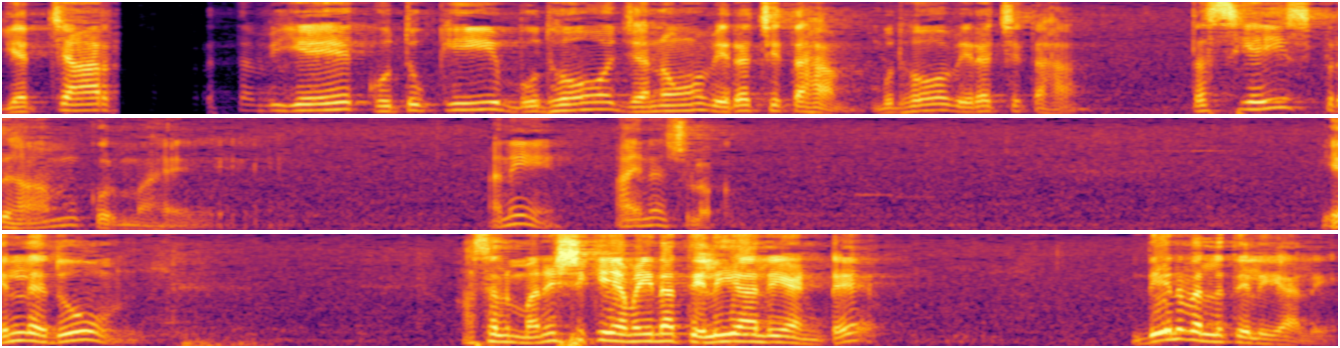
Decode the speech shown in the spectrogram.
యచ్చార్థవ్యే కుతుకీ బుధో జనో విరచిత. బుధో విరచిత. తస్యై స్పృహాం కుర్మహే. అని ఆయన శ్లోకం. ఏం లేదు అసలు మనిషికి ఏమైనా తెలియాలి అంటే దేనివల్ల తెలియాలి?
